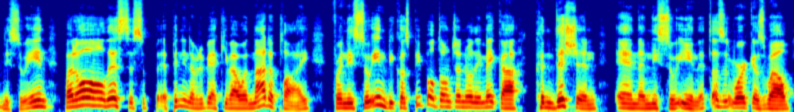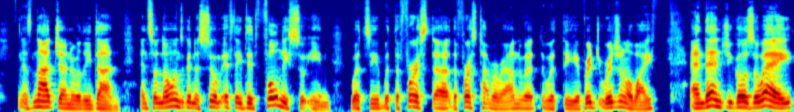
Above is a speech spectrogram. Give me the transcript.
nisuin. But all this, this opinion of Rabbi Akiva would not apply for nisuin because people don't generally make a condition in a nisuin. It doesn't work as well. It's not generally done, and so no one's going to assume if they did full nisuin with the with the first uh, the first time around with with the original wife, and then she goes away,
